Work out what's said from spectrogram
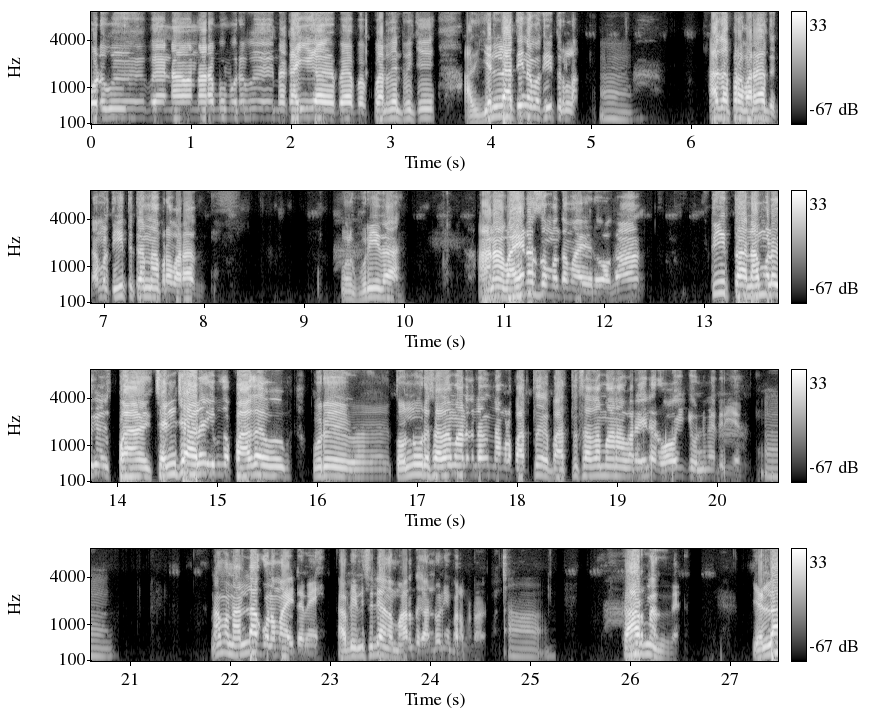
ஒடுவு நரம்பு முறிவு இந்த கை பறந்துட்டுருச்சு அது எல்லாத்தையும் நம்ம தீர்த்துடலாம் அது அப்புறம் வராது. நம்ம தீர்த்துட்டோம்னா அப்புறம் வராது. உங்களுக்கு புரியுதா? ஆனா வைரஸ் சம்பந்தമായ ரோகம் தீர்த்தா நம்மளுக்கு செஞ்சாலும் இவங்க பக ஒரு தொண்ணூறு சதமானத்துல நம்மள பத்து பத்து சதமானம் வரையில ரோகிக்கு ஒண்ணுமே தெரியாது. நம்ம நல்லா குணமாயிட்டோமே அப்படின்னு சொல்லி அந்த மருந்து கண்டோனியம் பண்ண மாட்டாங்க. காரணம் இதுதான் எல்லா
